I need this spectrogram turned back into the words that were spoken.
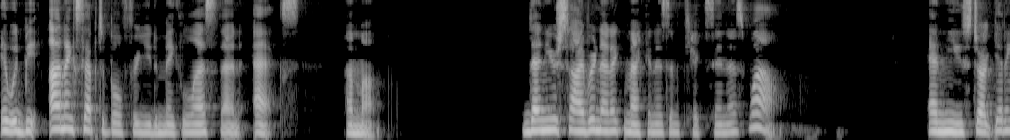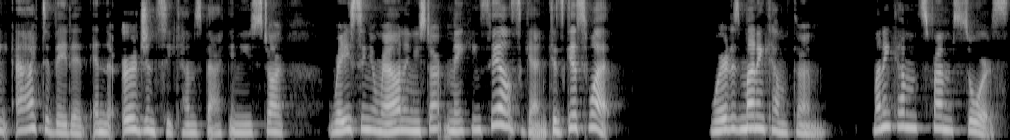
It would be unacceptable for you to make less than X a month. Then your cybernetic mechanism kicks in as well. And you start getting activated, and the urgency comes back, and you start racing around and you start making sales again. Because guess what? Where does money come from? Money comes from source,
